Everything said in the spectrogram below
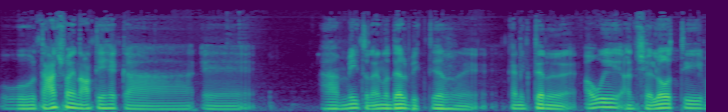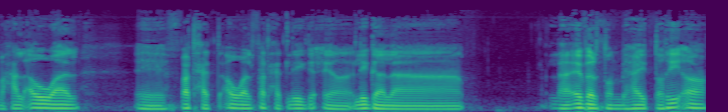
وتعال شوي نعطيه هيك إيه أهميته لأنه ديربي كتير كان كتير قوي. أنشيلوتي محل أول إيه، فتحة أول فتحة ليجا آه، ليجا ل لإيفرتون بهاي الطريقة.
